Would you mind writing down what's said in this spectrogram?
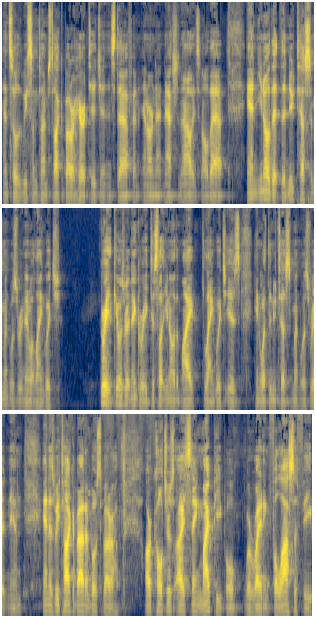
and so we sometimes talk about our heritage and, and staff and, and our nationalities and all that. And you know that the New Testament was written in what language? Greek. It was written in Greek, just to let you know that my language is in what the New Testament was written in. And as we talk about and boast about our, our cultures, I saying my people were writing philosophy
